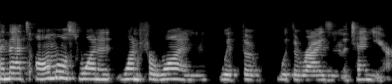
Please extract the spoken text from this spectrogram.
And that's almost one one for one with the with the rise in the 10 year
